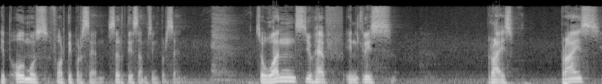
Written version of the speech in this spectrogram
it almost 40%, 30 something percent. So once you have increased rice price,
